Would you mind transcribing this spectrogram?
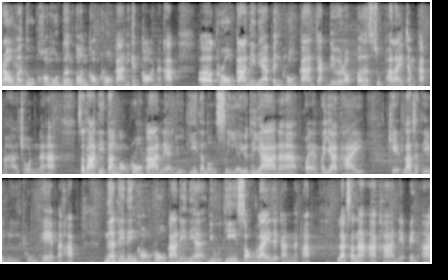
เรามาดูข้อมูลเบื้องต้นของโครงการนี้กันก่อนนะครับโครงการนี้เนี่ยเป็นโครงการจาก Developer สุภาลัยจำกัดมหาชนนะฮะสถานที่ตั้งของโครงการเนี่ยอยู่ที่ถนนศรีอยุธยานะฮะแขวงพญาไทเขตราชเทวีกรุงเทพนะครับเนื้อที่ดินของโครงการนี้เนี่ยอยู่ที่ 2 ไร่ด้วยกันนะครับลักษณะอาคารเนี่ยเป็นอา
